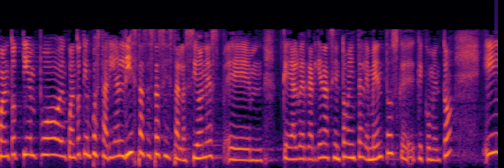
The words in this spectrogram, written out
cuánto tiempo, en cuánto tiempo estarían listas estas instalaciones eh, que albergarían a 120 elementos que, que comentó y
